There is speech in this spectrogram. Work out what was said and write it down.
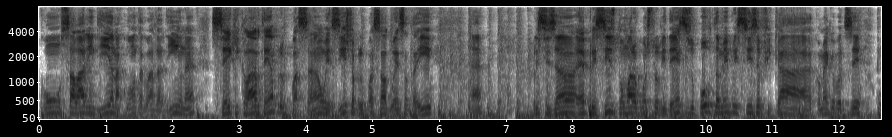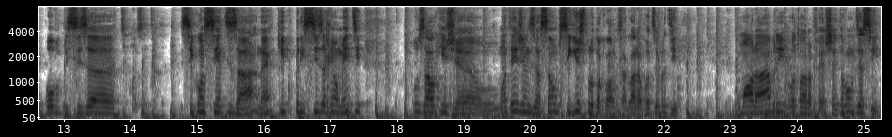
com o salário em dia na conta, guardadinho, né? Sei que, claro, tem a preocupação, existe a preocupação, a doença tá aí, né? Precisam, é preciso tomar algumas providências, o povo também precisa ficar, como é que eu vou dizer? O povo precisa se conscientizar, né? Que precisa realmente usar álcool em gel, manter a higienização, seguir os protocolos. Agora, eu vou dizer pra ti, uma hora abre, outra hora fecha. Então vamos dizer assim,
